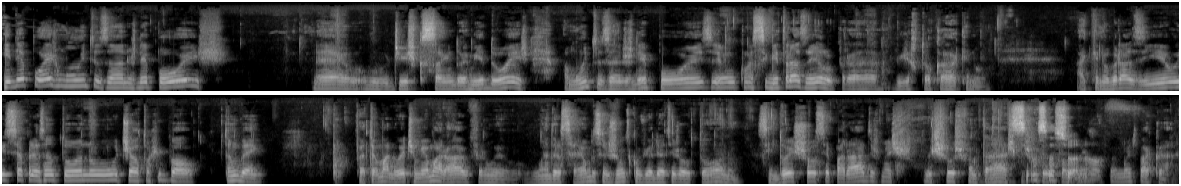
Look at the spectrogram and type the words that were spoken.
E depois, muitos anos depois, né? O disco saiu em 2002, há muitos anos depois eu consegui trazê-lo para vir tocar aqui no, aqui no Brasil e se apresentou no Teatro Rival também. Foi até uma noite memorável, foram o Anderson Helmsley junto com Violeta de Outono, assim, dois shows separados, mas dois shows fantásticos. Sensacional. Foi, muito, foi muito bacana.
